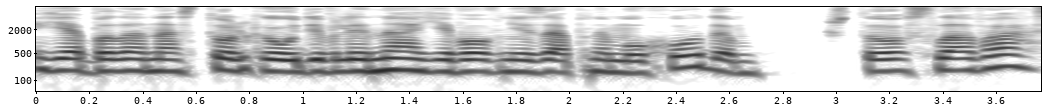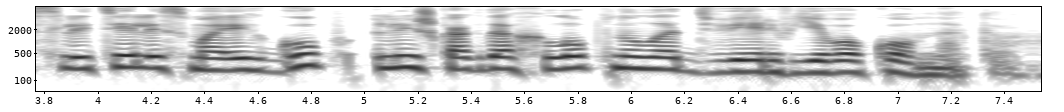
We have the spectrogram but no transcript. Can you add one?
Я была настолько удивлена его внезапным уходом, что слова слетели с моих губ лишь когда хлопнула дверь в его комнату.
